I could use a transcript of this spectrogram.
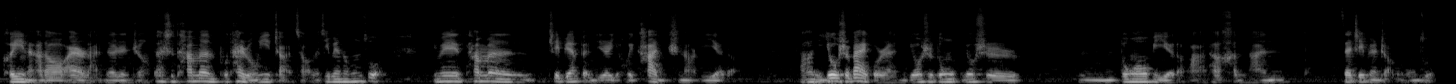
可以拿到爱尔兰的认证，但是他们不太容易找找到这边的工作，因为他们这边本地人也会看你是哪儿毕业的，然后你又是外国人，你又是东又是嗯东欧毕业的话，他很难在这边找到工作。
